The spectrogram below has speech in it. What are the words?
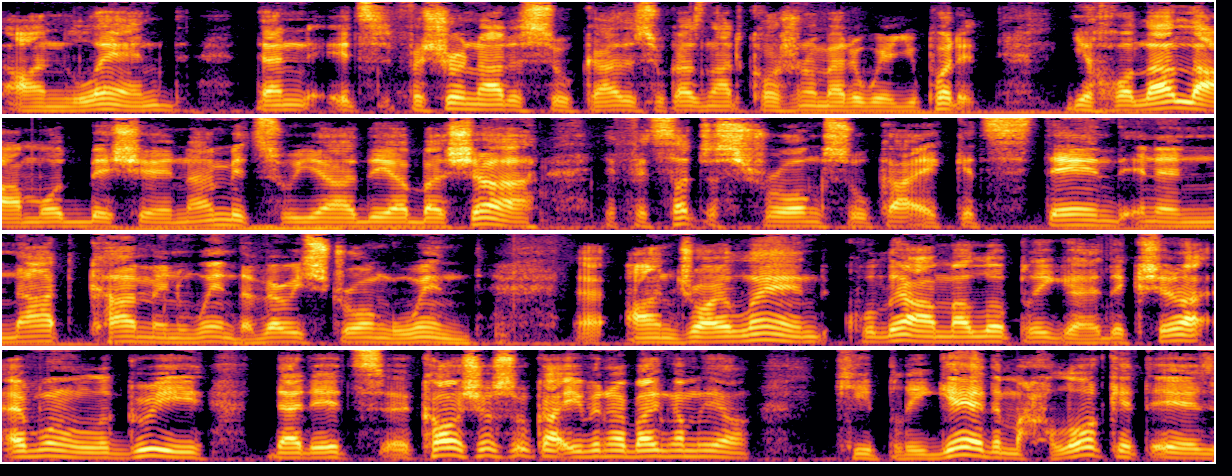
on land, then it's for sure not a sukkah. The sukkah is not kosher no matter where you put it. Yechola la'amod b'she'ena mitzuya. If it's such a strong sukkah, it could stand in a not common wind, a very strong wind uh, on dry land, everyone will agree that it's uh, kosher sukkah, even Rabbi Gamliel. Ki plige, the mahloket is,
